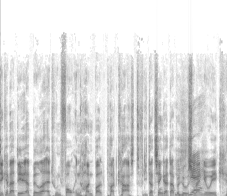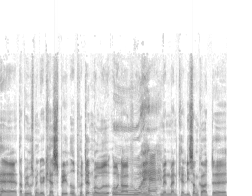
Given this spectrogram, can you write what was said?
Det kan være, det er bedre, at hun får en håndbold-podcast, fordi der tænker jeg, der behøves, Ja. man jo ikke have, der behøves man jo ikke have spillet på den måde under Uha. huden, men man kan ligesom godt øh,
